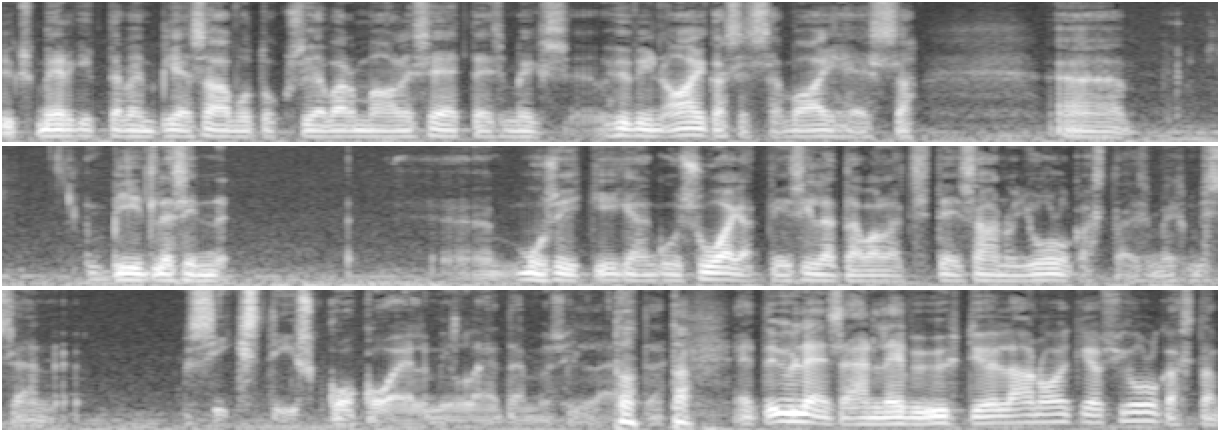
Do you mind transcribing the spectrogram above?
Yksi merkittävämpiä saavutuksia varmaan oli se, että esimerkiksi hyvin aikaisessa vaiheessa ää, Beatlesin musiikki ikään kuin suojattiin sillä tavalla, että sitä ei saanut julkaista esimerkiksi missään 60s-kokoelmilla ja tämmöisillä. Totta. Että, että yleensähän levyyhtiöillä on oikeus julkaista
